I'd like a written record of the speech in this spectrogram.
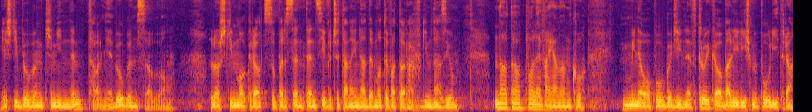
Jeśli byłbym kim innym, to nie byłbym sobą. Lożki mokre od super sentencji wyczytanej na demotywatorach w gimnazjum. No to polewaj, Anonku. Minęło pół godziny. W trójkę obaliliśmy pół litra.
